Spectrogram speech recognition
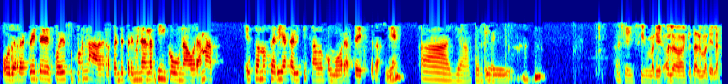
O de repente después de su jornada, de repente termina a las 5, una hora más. Eso no sería calificado como horas extras, ¿bien? Ah, ya, perfecto. Eh, Ok, sí, María. Hola, ¿qué tal, Mariela?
